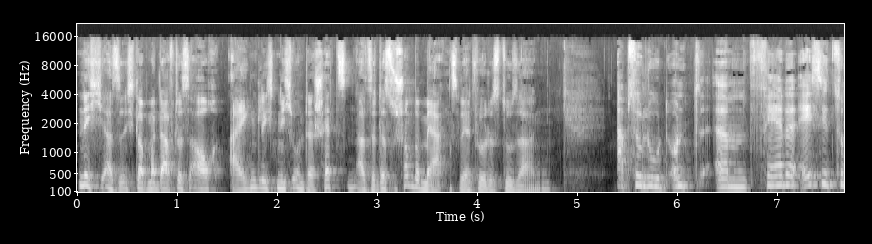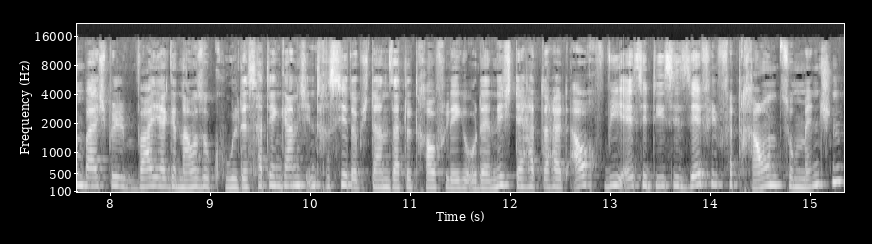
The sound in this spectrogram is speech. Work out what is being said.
nicht. Also ich glaube, man darf das auch eigentlich nicht unterschätzen. Also das ist schon bemerkenswert, würdest du sagen. Absolut. Und ähm, Pferde, AC zum Beispiel, war ja genauso cool. Das hat den gar nicht interessiert, ob ich da einen Sattel drauflege oder nicht. Der hatte halt auch, wie ACDC, sehr viel Vertrauen zum Menschen.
